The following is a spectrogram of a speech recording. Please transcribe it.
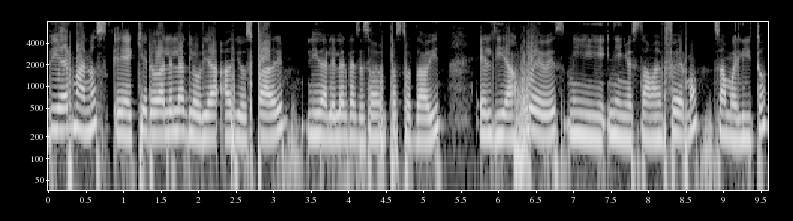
Día hermanos, eh, quiero darle la gloria a Dios Padre y darle las gracias a mi pastor David. El día jueves mi niño estaba enfermo, Samuelito,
